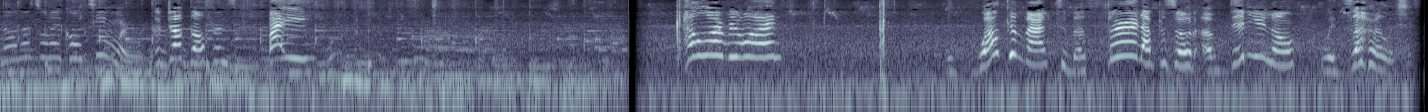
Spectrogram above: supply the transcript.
Now that's what I call teamwork. Good job, dolphins. Bye! Hello, everyone! Welcome back to the third episode of Did You Know with Zahralicious.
